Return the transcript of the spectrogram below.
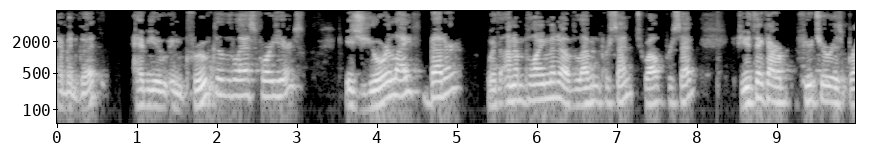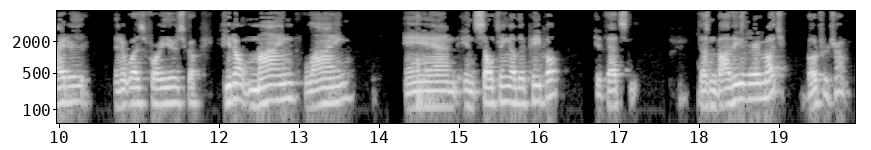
have been good? Have you improved over the last four years? Is your life better with unemployment of 11%, 12%? If you think our future is brighter than it was four years ago, if you don't mind lying and insulting other people, if that doesn't bother you very much, vote for Trump.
